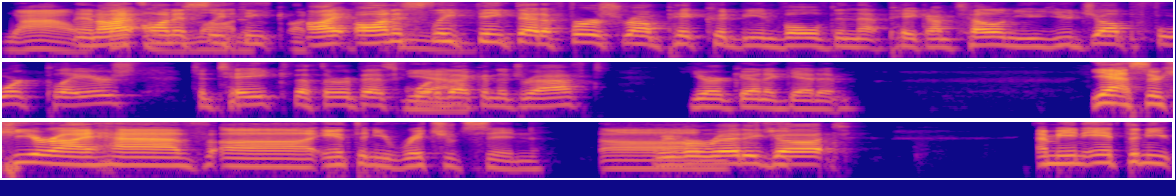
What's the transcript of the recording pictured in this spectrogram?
wow. And I honestly think I honestly Hmm. think that a first round pick could be involved in that pick. I'm telling you, you jump four players to take the third best Yeah. quarterback in the draft, you're gonna get him. Yeah, so here I have uh Anthony Richardson. Um, We've already he- got I mean, Anthony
